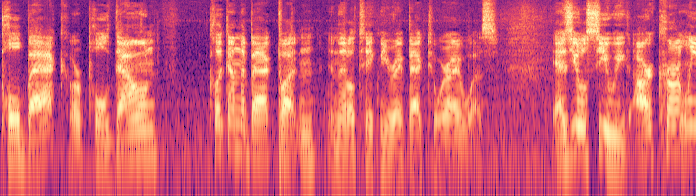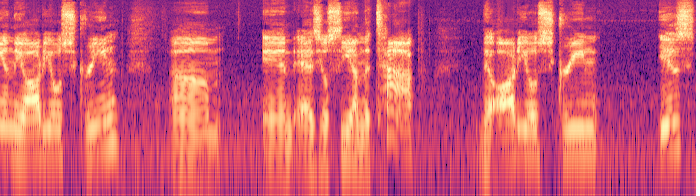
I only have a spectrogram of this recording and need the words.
pull back or pull down, click on the back button, and that'll take me right back to where I was. As you'll see, we are currently in the audio screen. Um, and as you'll see on the top, the audio screen is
